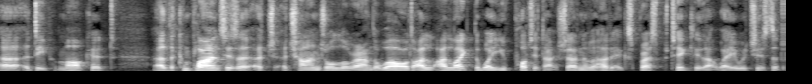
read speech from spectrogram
uh, a deeper market. Uh, the compliance is a, a, a, challenge all around the world. I, I, like the way you put it, actually. I never heard it expressed particularly that way, which is that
